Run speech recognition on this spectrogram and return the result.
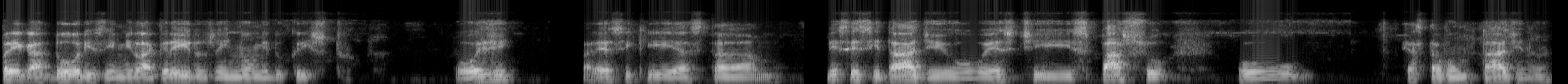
pregadores e milagreiros em nome do Cristo. Hoje, parece que esta necessidade ou este espaço ou esta vontade, né?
